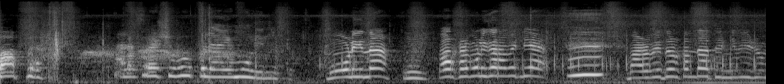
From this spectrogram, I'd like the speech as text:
ബാപ്പ നല്ല ഫ്രഷ് പൂപ്പിലായ മുകളിൽ കിട്ടും മോളിന്നാ? വാർക്കട മോളി കയറാൻ പറ്റില്ല മഴ പെയ്ത് കൊടുക്കണ്ട തിന്നി വീഴും?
